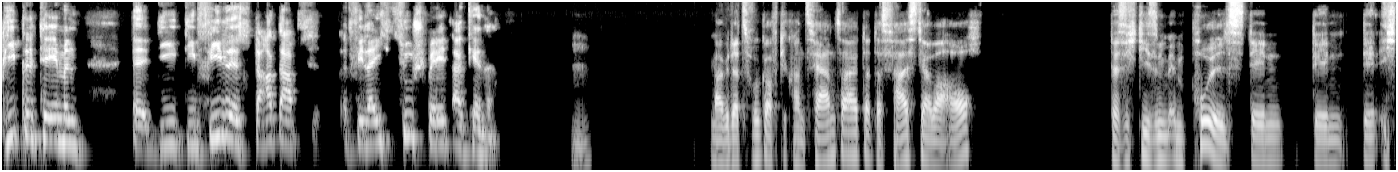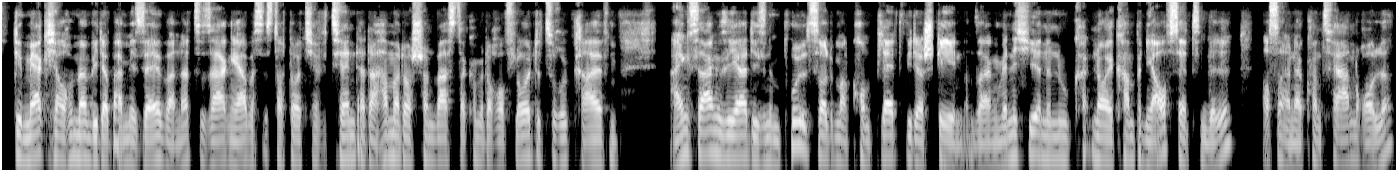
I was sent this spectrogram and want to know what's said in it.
People-Themen, äh, die, die viele Startups vielleicht zu spät erkennen. Hm. Mal wieder zurück auf die Konzernseite. Das heißt ja aber auch, dass ich diesem Impuls, den, den, den ich, den merke ich auch immer wieder bei mir selber, ne, zu sagen, ja, aber es ist doch deutlich effizienter, da haben wir doch schon was, da können wir doch auf Leute zurückgreifen. Eigentlich sagen sie ja, diesen Impuls sollte man komplett widerstehen und sagen, wenn ich hier eine neue Company aufsetzen will, aus einer Konzernrolle,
